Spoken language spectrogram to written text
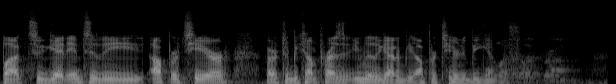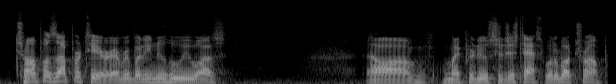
But to get into the upper tier or to become president, you really got to be upper tier to begin with. Trump? Trump was upper tier. Everybody knew who he was. Um, my producer just asked, what about Trump?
